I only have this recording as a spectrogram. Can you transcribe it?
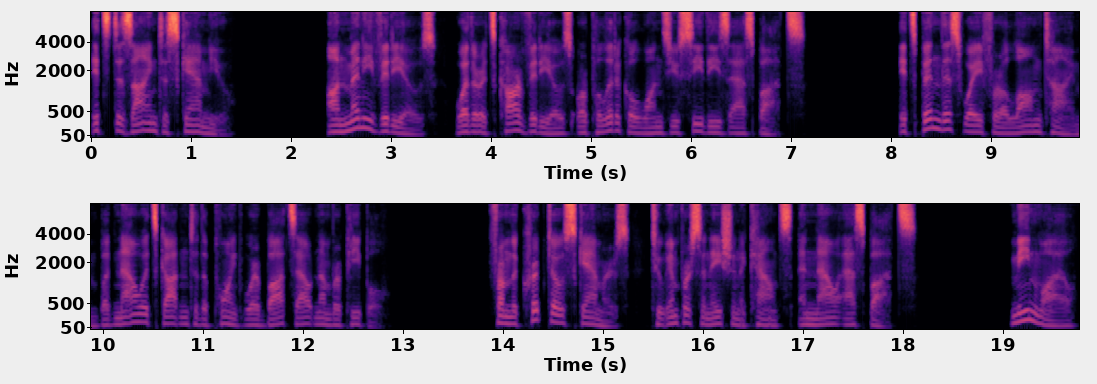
It's designed to scam you. On many videos, whether it's car videos or political ones, you see these ass bots. It's been this way for a long time, but now it's gotten to the point where bots outnumber people. From the crypto scammers, to impersonation accounts, and now ass bots. Meanwhile,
